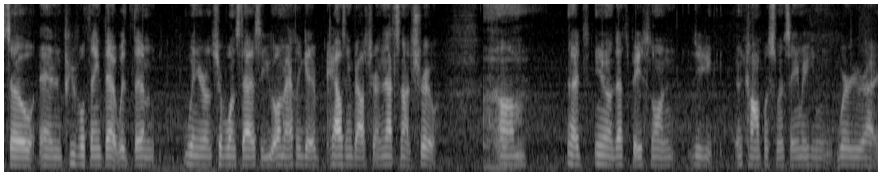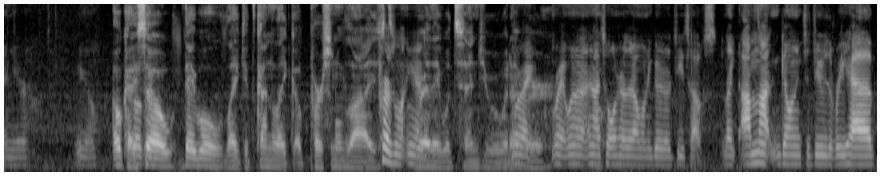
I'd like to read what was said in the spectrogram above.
So, and people think that with them, when you're on triple one status, that you automatically get a housing voucher, and that's not true. Uh-huh. Um, that you know, that's based on the accomplishments that you're making, where you're at in your, you know. okay, program. so they will like it's kind of like a personalized Personal, yeah. where they would send you or whatever. Right, right. When I, and I oh. told her that I want to go to a detox. Like I'm not going to do the rehab,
